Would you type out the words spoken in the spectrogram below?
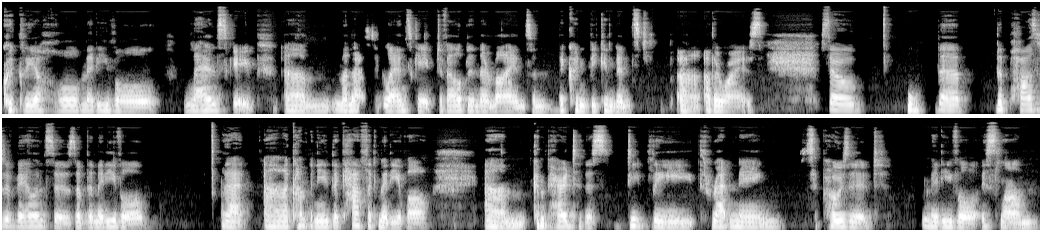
quickly a whole medieval landscape, um, monastic landscape developed in their minds, and they couldn't be convinced uh, otherwise. So the the positive valences of the medieval that uh, accompanied the Catholic medieval, um, compared to this deeply threatening supposed medieval Islam,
